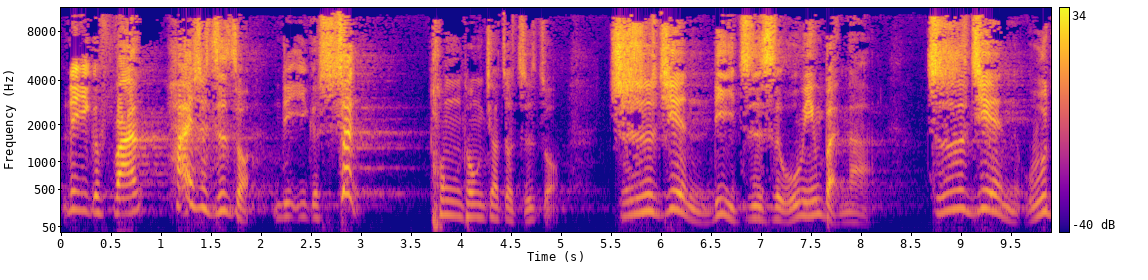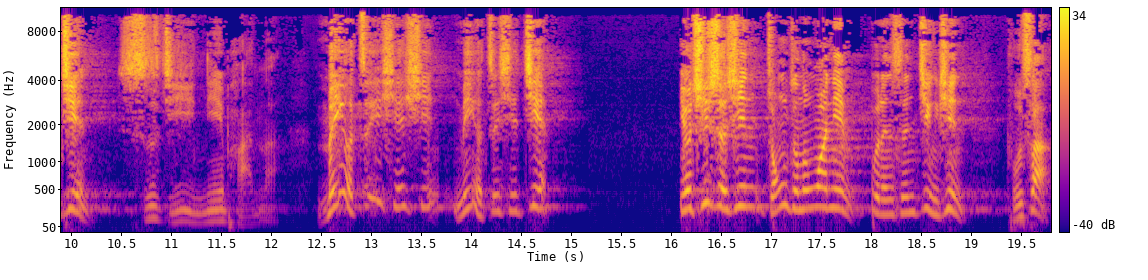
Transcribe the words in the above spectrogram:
立一个凡。还是执着立一个圣，通通叫做执着。知见立知是无明本呐，知见无见实即涅盘呐。没有这些心，没有这些见，有起舍心，种种的妄念不能生净信。菩萨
